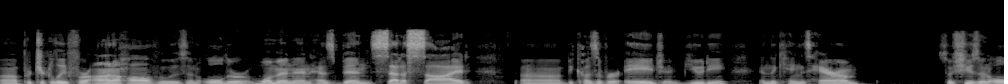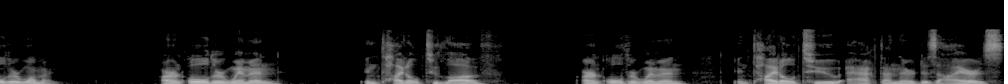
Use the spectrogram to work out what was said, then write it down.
uh, particularly for Anahal, who is an older woman and has been set aside uh, because of her age and beauty in the king's harem. So she's an older woman. Aren't older women entitled to love? Aren't older women entitled to act on their desires?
